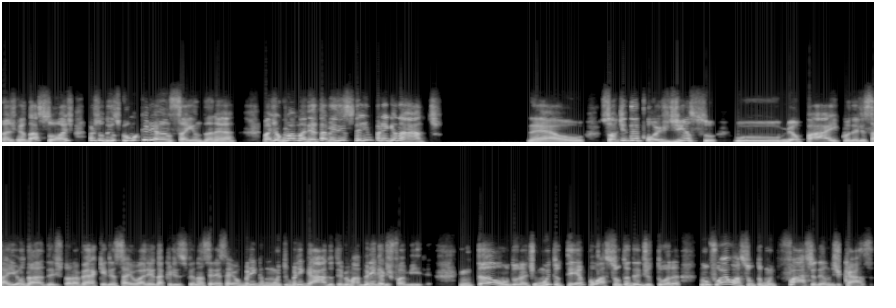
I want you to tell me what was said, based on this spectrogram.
nas redações, mas tudo isso como criança ainda, né? Mas de alguma maneira talvez isso tenha impregnado né? O... Só que depois disso, o meu pai, quando ele saiu da, da editora VEC, ele saiu ali da crise financeira, ele saiu muito brigado, teve uma briga de família. Então, durante muito tempo, o assunto da editora não foi um assunto muito fácil dentro de casa,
